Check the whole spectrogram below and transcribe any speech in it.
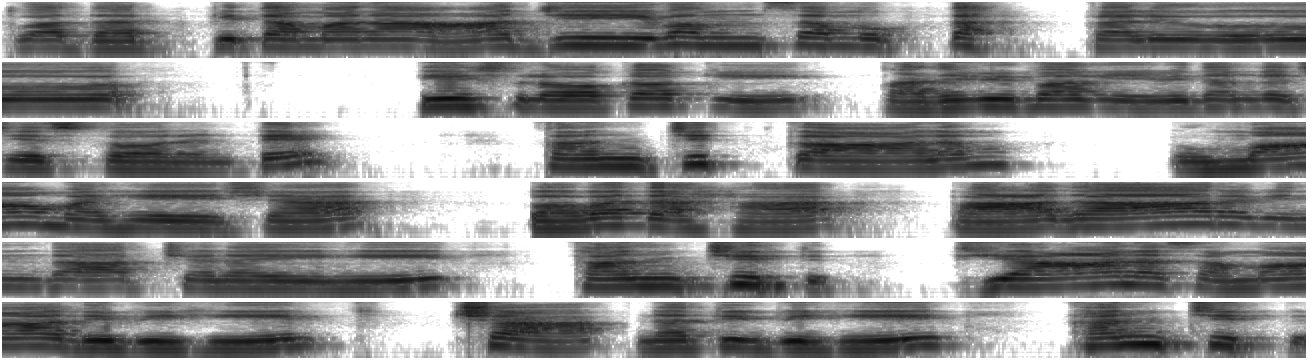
త్వదర్పితమనా జీవం సముక్త కలు ఈ శ్లోకకి పదవిభాగం ఏ విధంగా చేసుకోవాలంటే కంచిత్ కాలం ఉమామహేష భవత పాదారవిందార్చనై కంచిత్ ధ్యాన సమాధిభి చ నతిభి కంచిత్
